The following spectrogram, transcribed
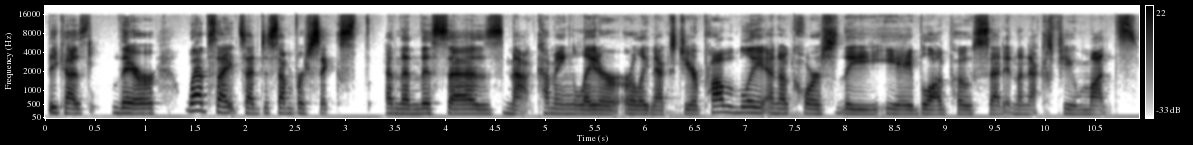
because their website said December 6th and then this says Mac coming later, early next year, probably. And of course, the EA blog post said in the next few months.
